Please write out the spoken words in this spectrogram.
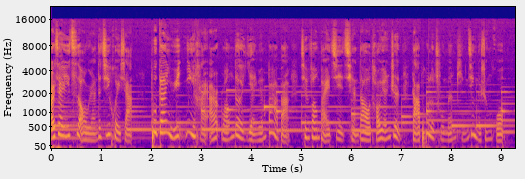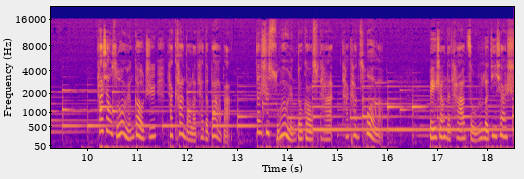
而在一次偶然的机会下，不甘于逆海而亡的演员爸爸千方百计潜到桃源镇，打破了楚门平静的生活。他向所有人告知他看到了他的爸爸，但是所有人都告诉他他看错了。悲伤的他走入了地下室，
